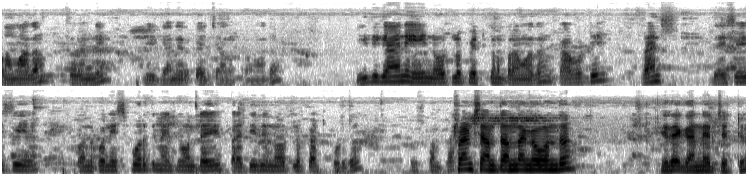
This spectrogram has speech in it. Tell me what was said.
ప్రమాదం. చూడండి ఈ గన్నేరుకాయ చాలా ప్రమాదం. ఇది కానీ నోట్లో పెట్టుకున్న ప్రమాదం. కాబట్టి ఫ్రెండ్స్ దయచేసి కొన్ని కొన్ని స్ఫూర్తిమైనవి ఉంటాయి. ప్రతిదీ నోట్లో పెట్టకూడదు. చూసుకుంటాం ఫ్రెండ్స్ ఎంత అందంగా ఉందో. ఇదే గన్నేరు చెట్టు.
